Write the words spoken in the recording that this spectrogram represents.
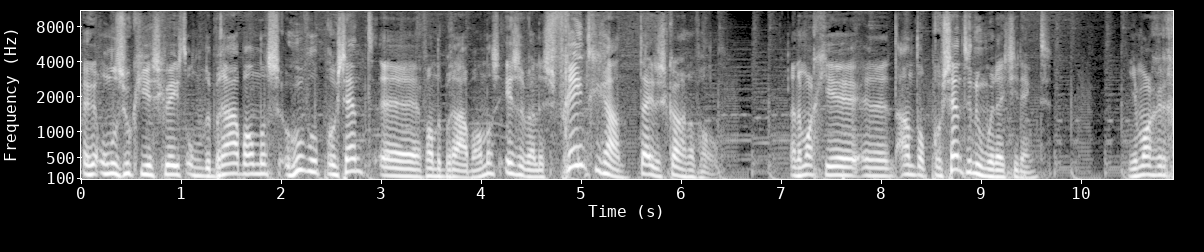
een onderzoekje is geweest onder de Brabanders. Hoeveel procent eh, van de Brabanders is er wel eens vreemd gegaan tijdens carnaval? En dan mag je eh, een aantal procenten noemen dat je denkt. Je mag er 5%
